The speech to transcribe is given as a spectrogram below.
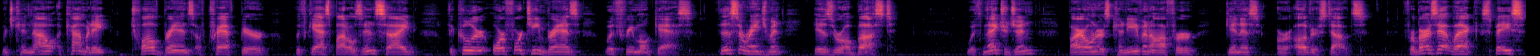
which can now accommodate 12 brands of craft beer with gas bottles inside the cooler or 14 brands with remote gas. This arrangement is robust with nitrogen, bar owners can even offer Guinness or other stouts. For bars that lack space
